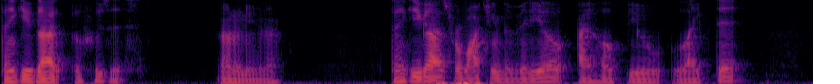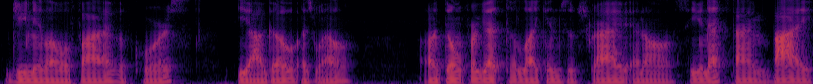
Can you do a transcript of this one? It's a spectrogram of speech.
Thank you guys. Oh, who's this? I don't even know. Thank you guys for watching the video. I hope you liked it. Genie level 5, of course. Iago as well. Uh, don't forget to like and subscribe, and I'll see you next time. Bye.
